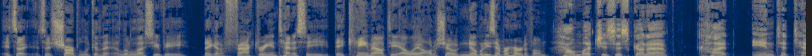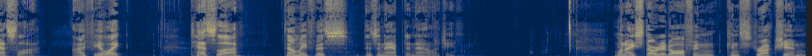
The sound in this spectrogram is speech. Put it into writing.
It's a it's a sharp-looking little SUV. They got a factory in Tennessee. They came out to the LA Auto Show. Nobody's ever heard of them. How much is this going to cut into Tesla? I feel like Tesla, tell me if this is an apt analogy. When I started off in construction,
